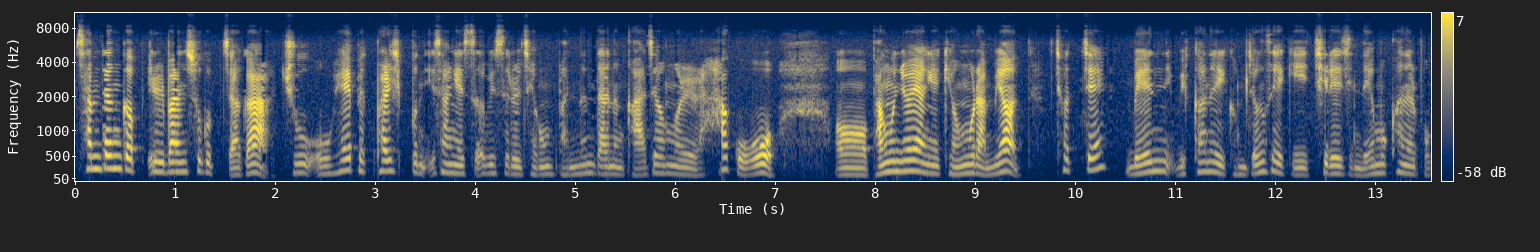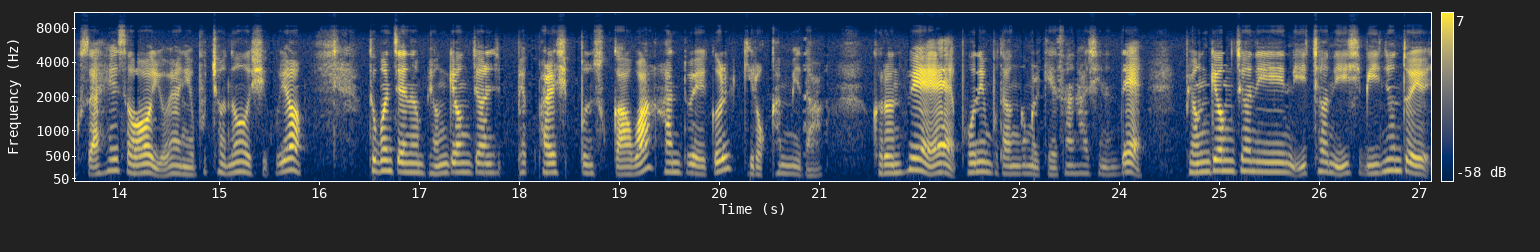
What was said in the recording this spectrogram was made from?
3등급 일반 수급자가 주 5회 180분 이상의 서비스를 제공받는다는 가정을 하고 어, 방문 요양의 경우라면 첫째, 맨 윗칸의 검정색이 칠해진 네모칸을 복사해서 요양에 붙여 넣으시고요. 두 번째는 변경 전 180분 수가와 한도액을 기록합니다. 그런 후에 본인 부담금을 계산하시는데 변경 전인 2022년도에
